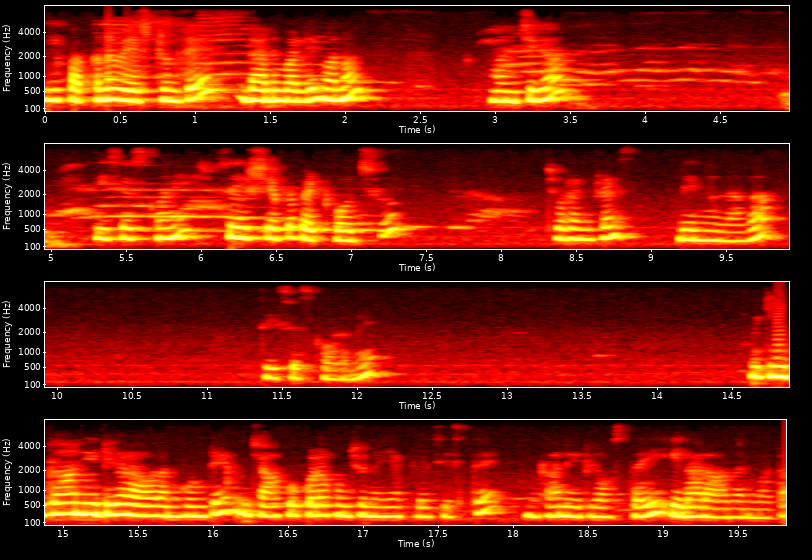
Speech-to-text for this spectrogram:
ఈ పక్కన వేస్ట్ ఉంటే దాన్ని మళ్ళీ మనం మంచిగా తీసేసుకొని సీట్ షేప్లో పెట్టుకోవచ్చు. చూడండి ఫ్రెండ్స్ దీన్ని ఇలాగా తీసేసుకోవడమే. మీకు ఇంకా నీట్గా రావాలనుకుంటే చాకు కూడా కొంచెం నెయ్యి అప్లై చేస్తే ఇంకా నీట్గా వస్తాయి. ఇలా రాదనమాట.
